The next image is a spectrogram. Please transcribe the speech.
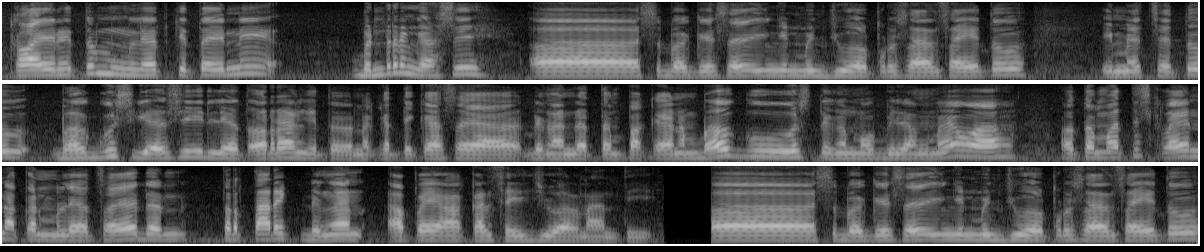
klien itu melihat kita ini bener nggak sih eh, sebagai saya ingin menjual perusahaan saya itu image itu bagus gak sih lihat orang gitu. Nah, ketika saya dengan datang pakaian yang bagus, dengan mobil yang mewah, otomatis klien akan melihat saya dan tertarik dengan apa yang akan saya jual nanti. Eh, sebagai saya ingin menjual perusahaan saya itu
